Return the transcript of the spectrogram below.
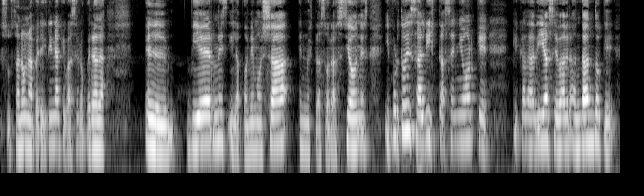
Susana, una peregrina que va a ser operada el viernes y la ponemos ya en nuestras oraciones y por toda esa lista, Señor, que, que cada día se va agrandando, que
